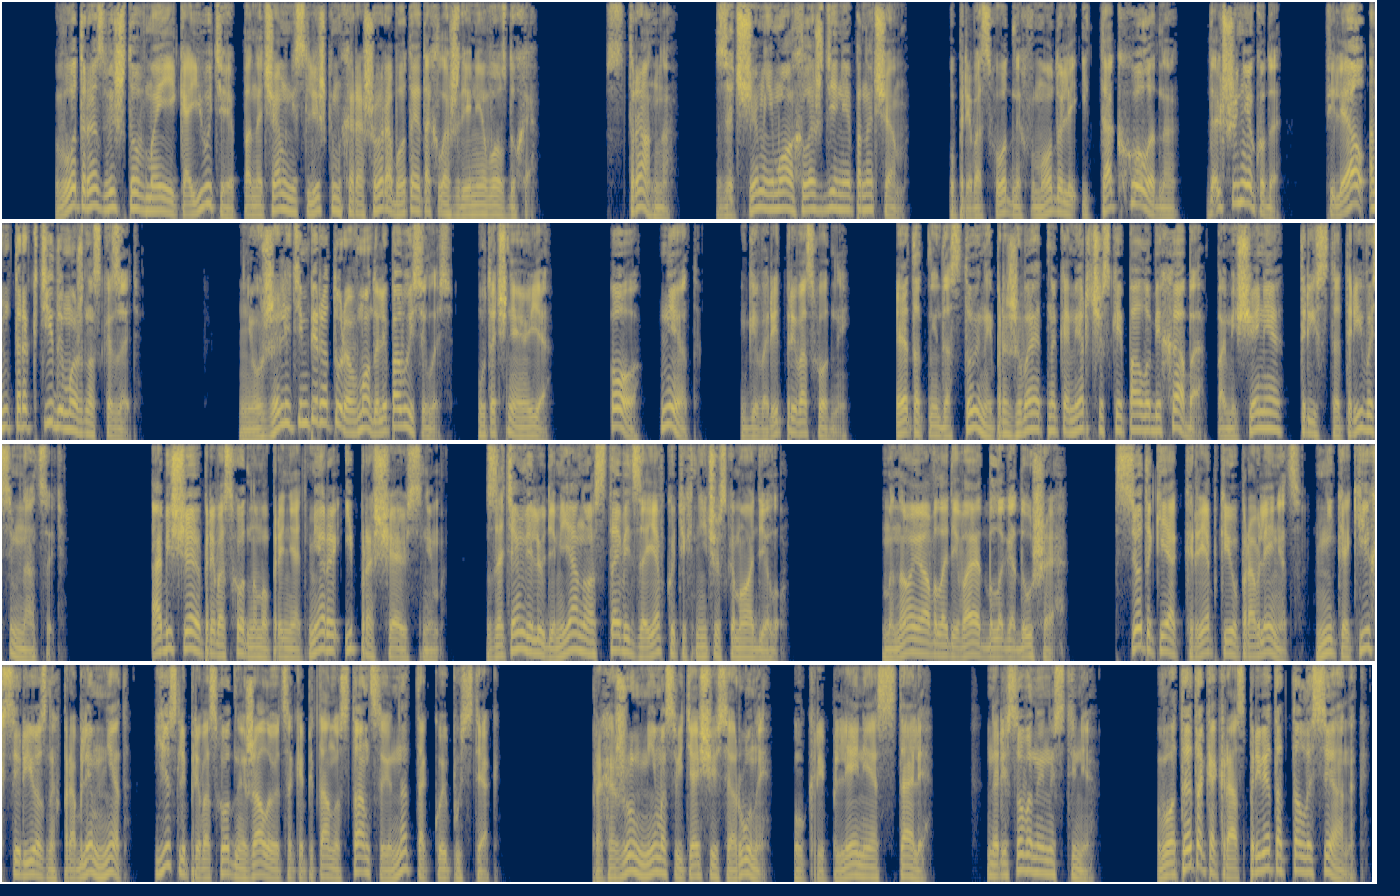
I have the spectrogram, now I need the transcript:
Вот разве что в моей каюте по ночам не слишком хорошо работает охлаждение воздуха. Странно. Зачем ему охлаждение по ночам? У превосходных в модуле и так холодно. Дальше некуда. Филиал Антарктиды, можно сказать. Неужели температура в модуле повысилась? Уточняю я. О, нет, говорит превосходный. Этот недостойный проживает на коммерческой палубе хаба, помещение 303-18. Обещаю превосходному принять меры и прощаюсь с ним. Затем велю Демьяну оставить заявку техническому отделу. Мною овладевает благодушие. все таки я крепкий управленец, никаких серьезных проблем нет, если превосходный жалуется капитану станции на такой пустяк. Прохожу мимо светящейся руны, укрепление стали, нарисованной на стене. Вот это как раз привет от таласианок.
